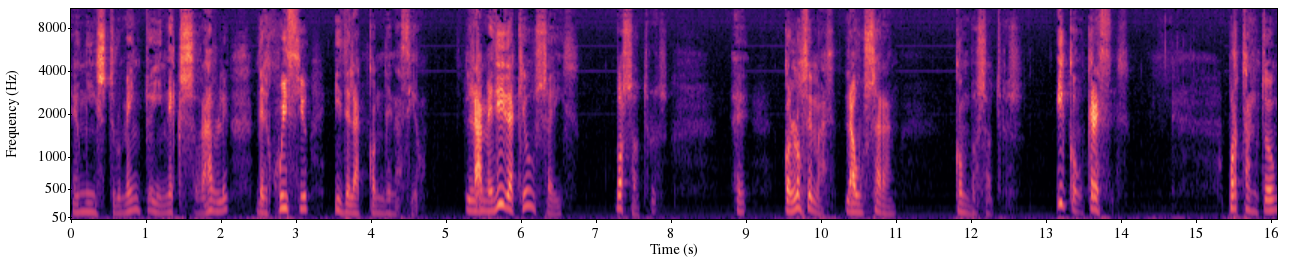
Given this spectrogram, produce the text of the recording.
en un instrumento inexorable del juicio y de la condenación. La medida que uséis vosotros eh, con los demás la usarán con vosotros y con creces. Por tanto,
